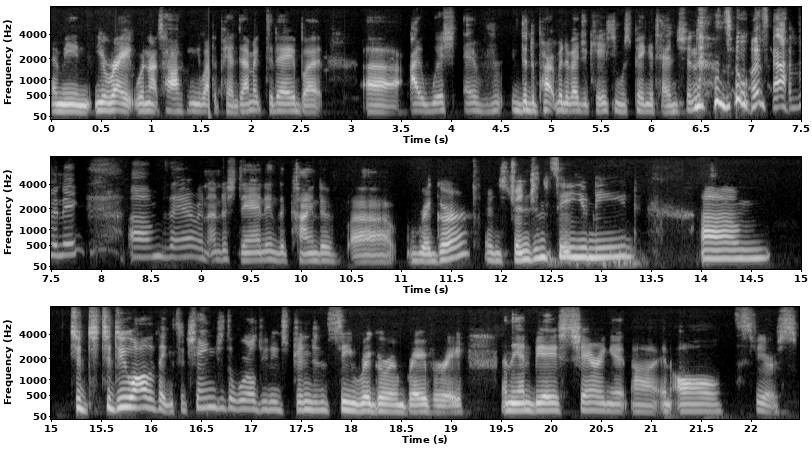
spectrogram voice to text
I mean, you're right. We're not talking about the pandemic today, but uh, I wish every, the Department of Education was paying attention to what's happening um, there and understanding the kind of uh, rigor and stringency you need um, to, to do all the things. To change the world, you need stringency, rigor, and bravery. And the NBA is sharing it uh, in all spheres.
